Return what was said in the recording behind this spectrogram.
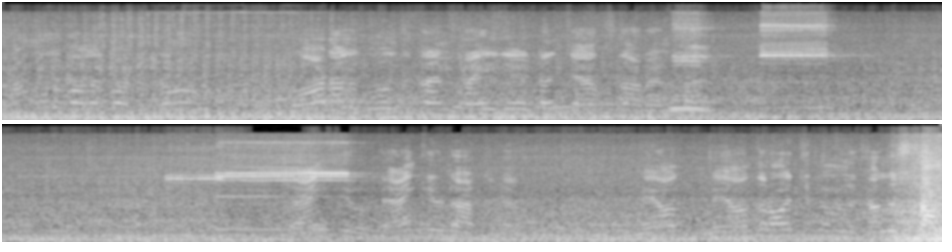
డ్రమ్ములు బలగొట్టడం గోడలు కూల్చడానికి ట్రై చేయడం చేస్తున్నారంట. Thank you thank you doctor గారు మేము మేమందరం వచ్చి మిమ్మల్ని కలుస్తాం.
